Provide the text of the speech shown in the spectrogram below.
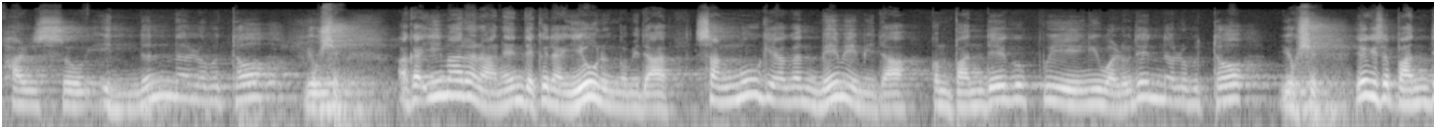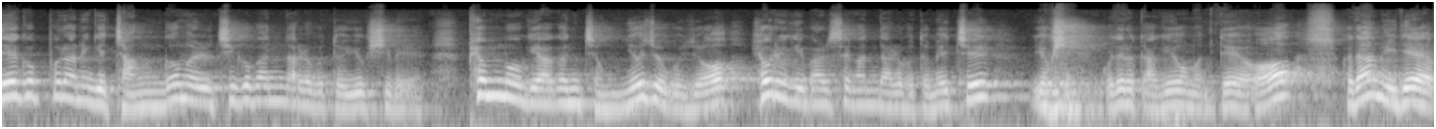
할 수 있는 날로부터 60. 아까 이 말은 안 했는데 그냥 외우는 겁니다. 상무계약은 매매입니다. 그럼 반대급부 이행이 완료된 날로부터 60. 여기서 반대급부라는 게 잔금을 지급한 날로부터 60일. 편무계약은 정려죠, 그죠? 효력이 발생한 날로부터 며칠? 60. 그대로 딱 외우면 돼요. 그 다음에 이제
